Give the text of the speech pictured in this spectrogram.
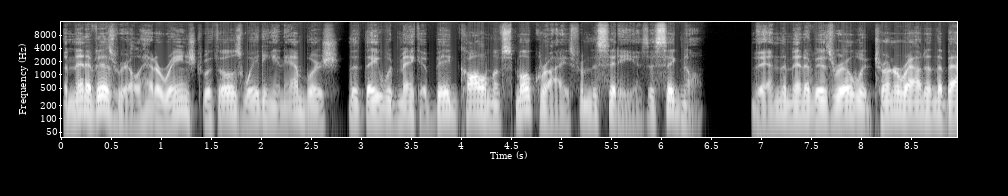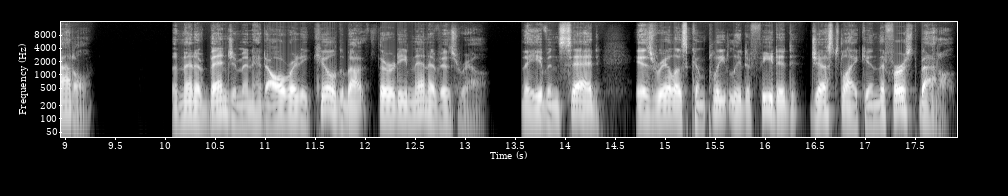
The men of Israel had arranged with those waiting in ambush that they would make a big column of smoke rise from the city as a signal. Then the men of Israel would turn around in the battle. The men of Benjamin had already killed about thirty men of Israel. They even said, Israel is completely defeated, just like in the first battle.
